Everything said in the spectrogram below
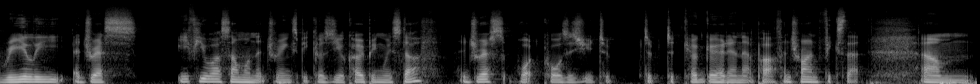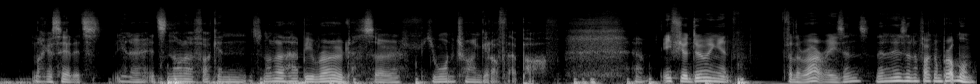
really address if you are someone that drinks because you're coping with stuff, address what causes you to, to, to go down that path and try and fix that. Um, like I said, it's you know it's not a fucking it's not a happy road. So you want to try and get off that path. Um, if you're doing it for the right reasons, then it isn't a fucking problem.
